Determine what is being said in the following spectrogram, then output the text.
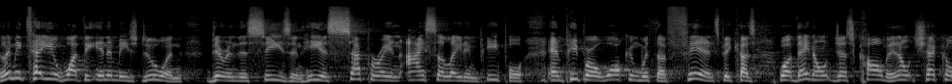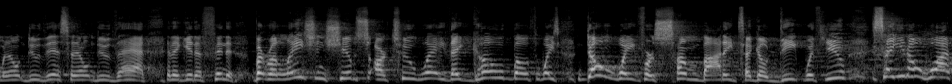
Let me tell you what the enemy's doing during this season. He is separating, isolating people, and people are walking with offense because, well, they don't just call me, they don't check on me, they don't do this, they don't do that, and they get offended. But relationships are two way, they go both ways. Don't wait for somebody to go deep with you. Say, you know what?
